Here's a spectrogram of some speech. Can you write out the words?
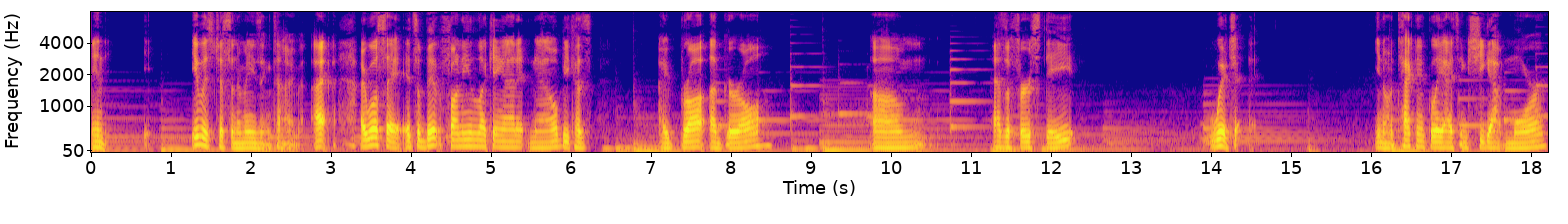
And it was just an amazing time. I I will say it's a bit funny looking at it now because I brought a girl um as a first date which you know, technically, I think she got more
